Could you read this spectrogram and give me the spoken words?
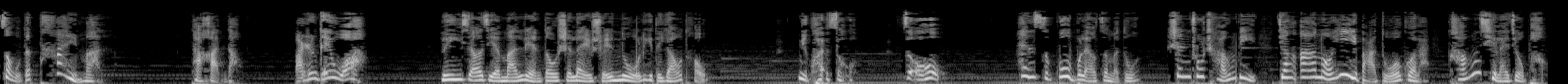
走得太慢了，她喊道：“把人给我！”林小姐满脸都是泪水，努力的摇头：“你快走，走！”汉斯顾不了这么多，伸出长臂将阿诺一把夺过来，扛起来就跑。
